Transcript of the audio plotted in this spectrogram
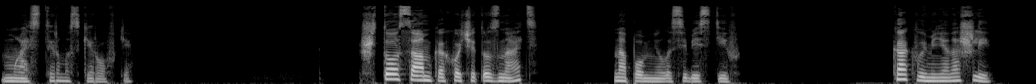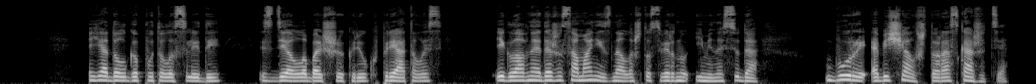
Мастер маскировки. «Что самка хочет узнать?» — напомнила себе Стив. «Как вы меня нашли?» Я долго путала следы, сделала большой крюк, пряталась. И главное, даже сама не знала, что сверну именно сюда. Бурый обещал, что расскажете.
